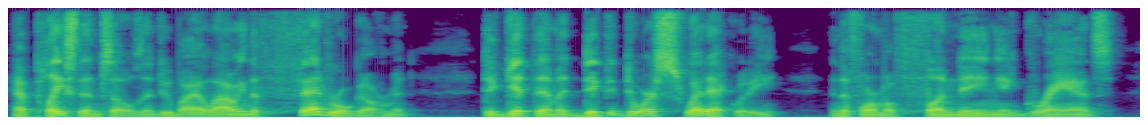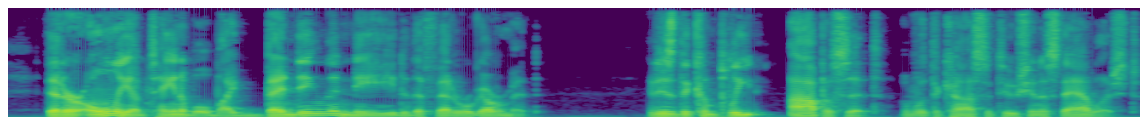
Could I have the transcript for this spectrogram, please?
have placed themselves into by allowing the federal government to get them addicted to our sweat equity in the form of funding and grants that are only obtainable by bending the knee to the federal government. It is the complete opposite of what the Constitution established.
